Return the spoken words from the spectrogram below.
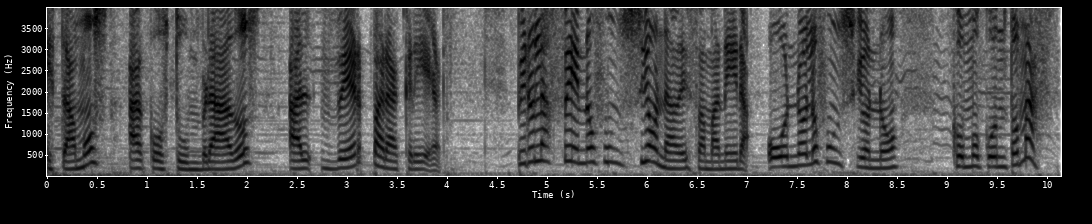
Estamos acostumbrados al ver para creer. Pero la fe no funciona de esa manera o no lo funcionó como con Tomás.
